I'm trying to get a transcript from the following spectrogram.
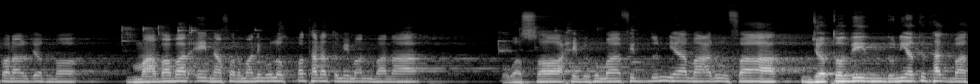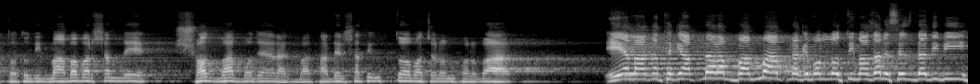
করার জন্য, মা বাবার এই নাফরমানিমূলক কথাটা তুমি মানবা না। মারুফা, যতদিন দুনিয়াতে থাকবা, ততদিন মা বাবার সামনে সদ্ভাব বজায় রাখবা, তাদের সাথে উত্তম আচরণ করবা। এই এলাকা থেকে আপনার আব্বা আম্মা আপনাকে বলল, তুই মাজারে সেজদা দিবি?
